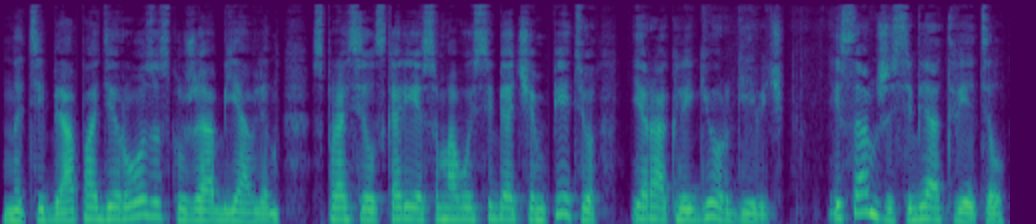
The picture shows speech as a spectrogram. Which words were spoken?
«На тебя, поди, розыск уже объявлен», — спросил скорее самого себя, чем Петю, Ираклий Георгиевич. И сам же себе ответил.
